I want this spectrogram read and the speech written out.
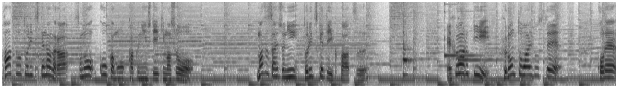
パーツを取り付けながらその効果も確認していきましょう。まず最初に取り付けていくパーツ。FRP フロントワイドステーこれ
